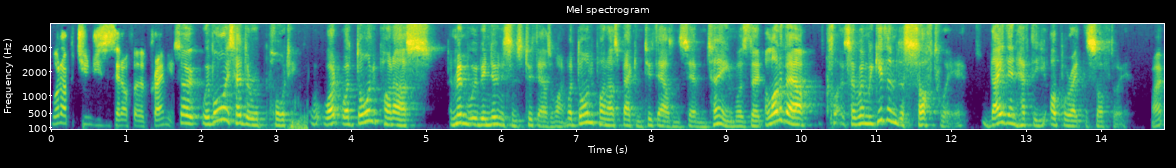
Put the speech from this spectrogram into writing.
what opportunities does that offer Praemium? So we've always had the reporting. What what dawned upon us, and remember we've been doing this since 2001. What dawned upon us back in 2017 was that a lot of our so when we give them the software, they then have to operate the software right?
